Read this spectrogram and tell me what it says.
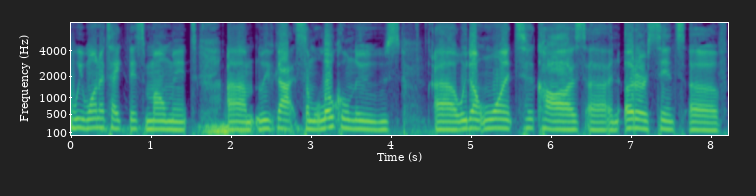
we want to take this moment. Um, we've got some local news. Uh, we don't want to cause uh, an utter sense of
